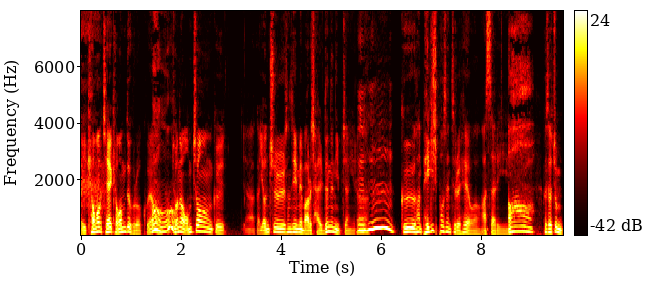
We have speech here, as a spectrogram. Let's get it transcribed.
이 경험 제 경험도 그렇고요. 어. 저는 엄청 그 약간 연출 선생님의 말을 잘 듣는 입장이라 음. 그한 120%를 해요 아싸리. 아, 그래서 좀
